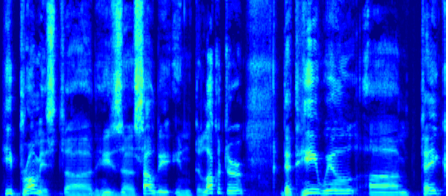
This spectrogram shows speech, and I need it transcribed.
he promised his Saudi interlocutor that he will um, take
